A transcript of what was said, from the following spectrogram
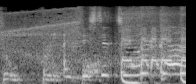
I used to do it.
